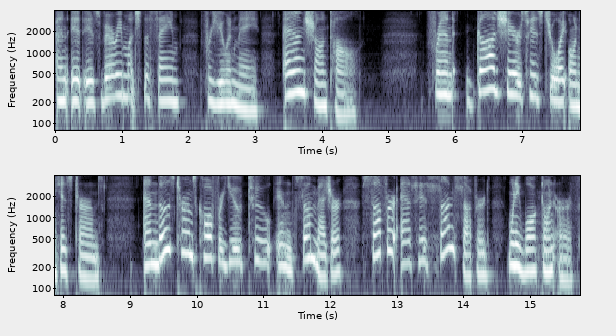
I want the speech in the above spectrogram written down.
And it is very much the same for you and me and Chantal. Friend, God shares his joy on his terms, and those terms call for you to, in some measure, suffer as his son suffered when he walked on earth.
